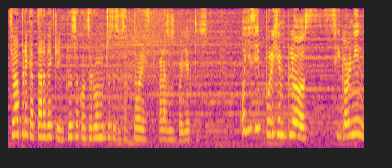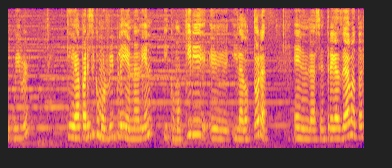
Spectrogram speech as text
se va a percatar de que incluso conservó muchos de sus actores para sus proyectos. Oye, sí, por ejemplo, Sigourney Weaver, que aparece como Ripley en Alien y como Kiri eh, y la doctora en las entregas de Avatar.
